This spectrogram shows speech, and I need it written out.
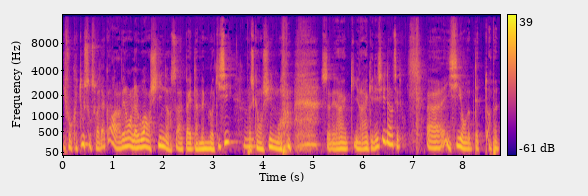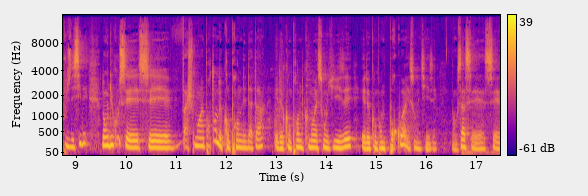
Il faut que tous on soit d'accord. Alors évidemment, la loi en Chine, ça va pas être la même loi qu'ici, parce qu'en Chine, moi, il y en a un qui décide, hein, c'est tout. Euh, ici, on veut peut-être un peu plus décider. Donc du coup, c'est vachement important de comprendre les datas et de comprendre comment elles sont utilisées et de comprendre pourquoi elles sont utilisées. Donc ça, c'est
